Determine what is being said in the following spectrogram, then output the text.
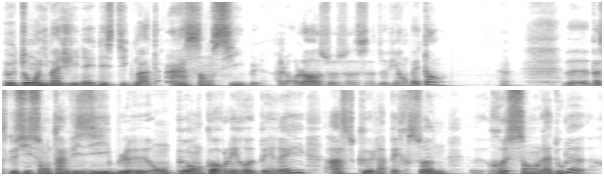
Peut-on imaginer des stigmates insensibles? Alors là, ça, devient embêtant. Hein. Euh, parce que s'ils sont invisibles, on peut encore les repérer à ce que la personne ressent la douleur.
